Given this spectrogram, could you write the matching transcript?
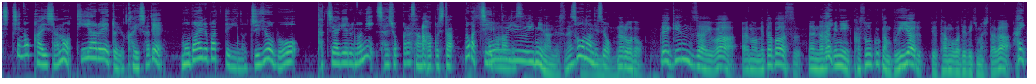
父の会社の TRA という会社でモバイルバッテリーの事業部を立ち上げるのに最初から参画したのがえチーロなんです。そういう意味なんですねそうなんですよ。なるほどで現在はあのメタバースね並びに仮想空間 VR っていう単語が出てきましたが、はい、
